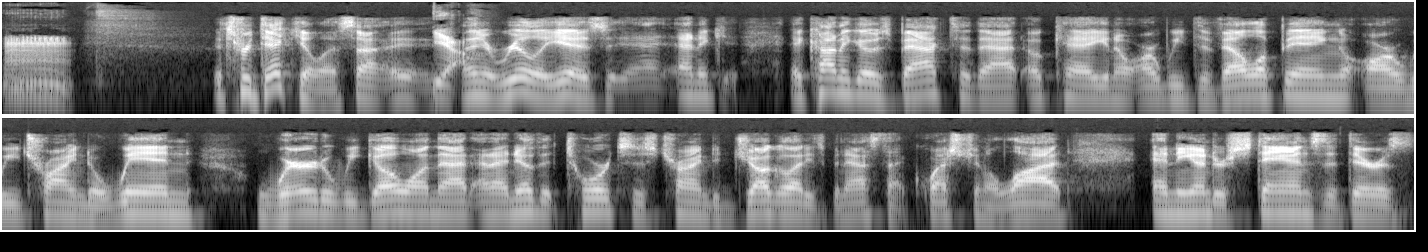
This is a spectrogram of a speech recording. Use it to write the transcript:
it's ridiculous. Uh, Yeah. And it really is. And it, it kind of goes back to that. Okay. You know, are we developing? Are we trying to win? Where do we go on that? And I know that Torts is trying to juggle that. He's been asked that question a lot and he understands that there is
